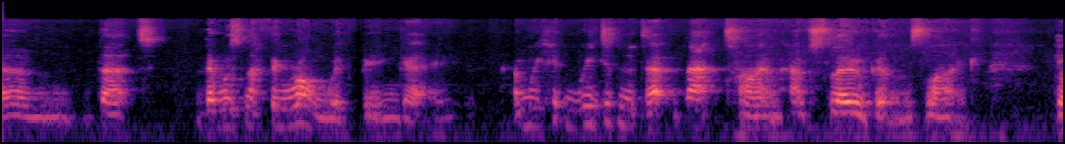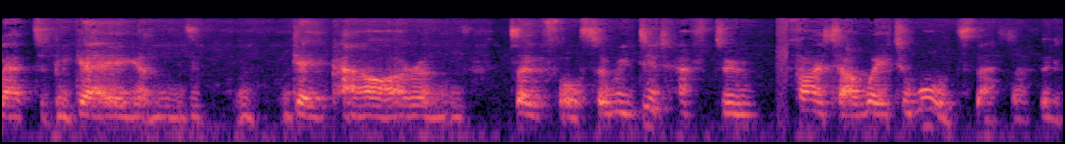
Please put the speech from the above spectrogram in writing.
um, that there was nothing wrong with being gay and we, we didn't at that time have slogans like glad to be gay and gay power and so forth. So we did have to fight our way towards that, I think.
